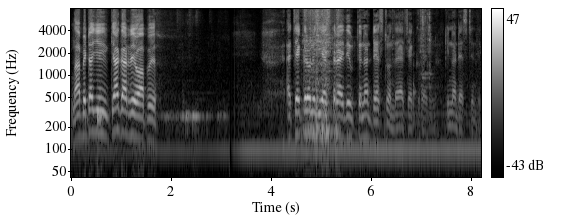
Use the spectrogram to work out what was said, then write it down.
ਨਾ ਬੇਟਾ ਇਹ ਕੀ ਕਰ ਰਹੇ ਹੋ ਆਪ? ਚੈੱਕ ਕਰੋ ਨਾ ਜੀ, ਇਸ ਤਰ੍ਹਾਂ ਇਹਦੇ ਉੱਤੇ ਨਾ ਡਸਟ ਹੁੰਦਾ ਹੈ ਚੈੱਕ ਕਰੋ ਕਿੰਨਾ ਡਸਟ ਇਹਦੇ?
